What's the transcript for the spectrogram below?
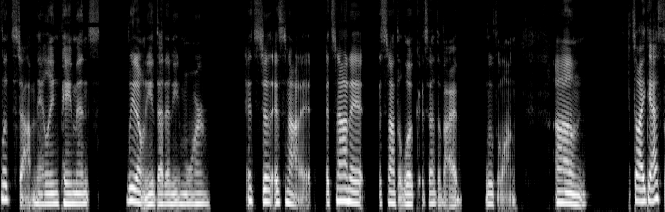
Let's stop mailing payments. We don't need that anymore. It's just, it's not it. It's not it. It's not the look. It's not the vibe. Move along. Um, so I guess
